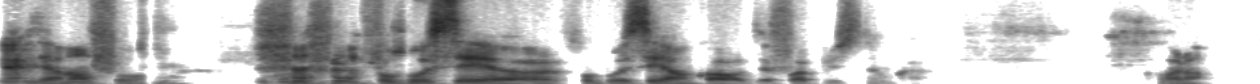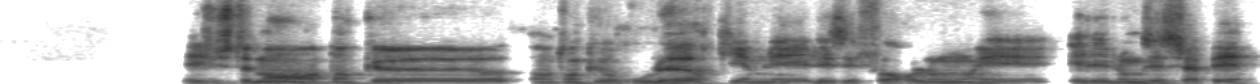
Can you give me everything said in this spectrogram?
évidemment, il faut, faut, bosser, euh, faut bosser encore deux fois plus. Donc, voilà. Et justement, en tant que, en tant que rouleur qui aime les, efforts longs et, les longues échappées,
